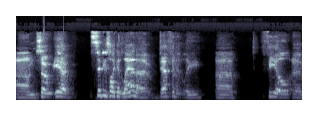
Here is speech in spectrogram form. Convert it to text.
Um, so yeah, cities like Atlanta definitely uh, feel, uh,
